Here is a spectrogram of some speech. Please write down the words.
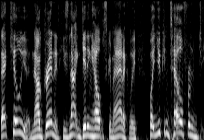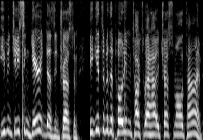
that kill you. Now, granted, he's not getting help schematically, but you can tell from even Jason Garrett doesn't trust him. He gets up at the podium and talks about how he trusts him all the time.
